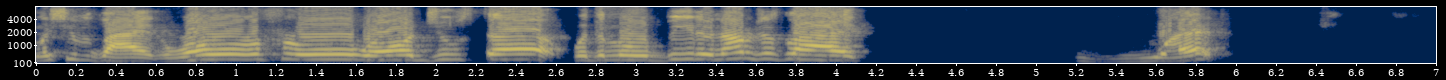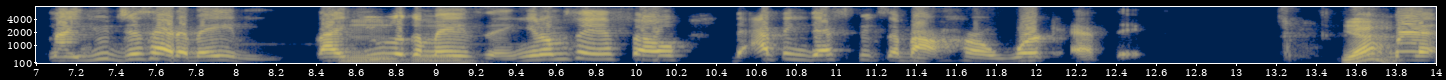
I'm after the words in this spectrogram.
when she was like roll on the floor, we're all juiced up with a little beater, and I'm just like, what? Like you just had a baby. Like mm-hmm. you look mm-hmm. amazing. You know what I'm saying? So I think that speaks about her work ethic. Yeah. But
